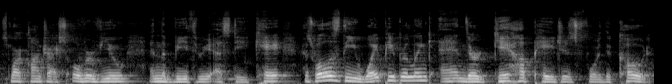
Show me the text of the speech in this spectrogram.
smart contracts overview, and the V3 SDK, as well as the white paper link and their GitHub pages for the code.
